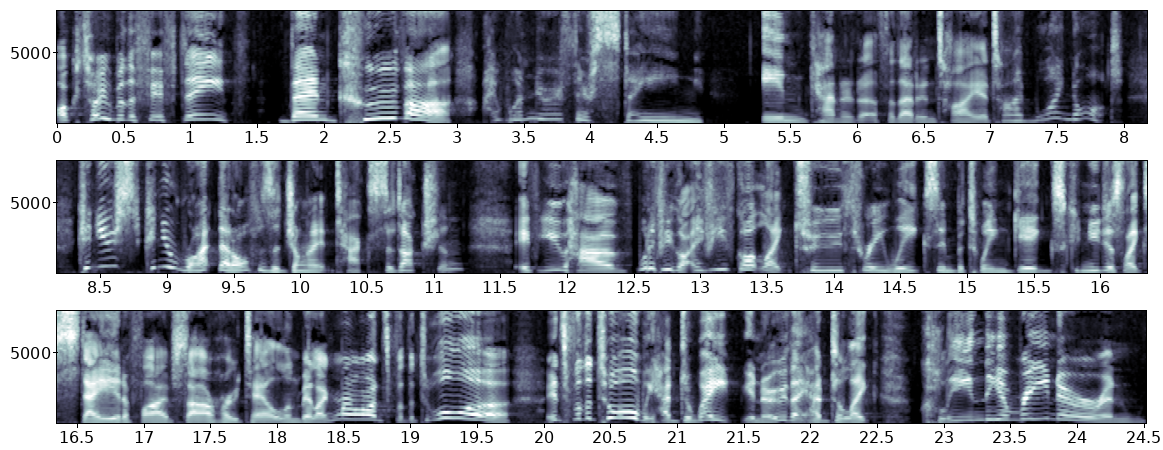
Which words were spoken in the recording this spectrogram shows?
October the 15th, Vancouver. I wonder if they're staying in Canada for that entire time. Why not? Can you can you write that off as a giant tax deduction? If you have what if you got if you've got like 2 3 weeks in between gigs, can you just like stay at a five-star hotel and be like, "No, it's for the tour. It's for the tour. We had to wait, you know, they had to like clean the arena and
